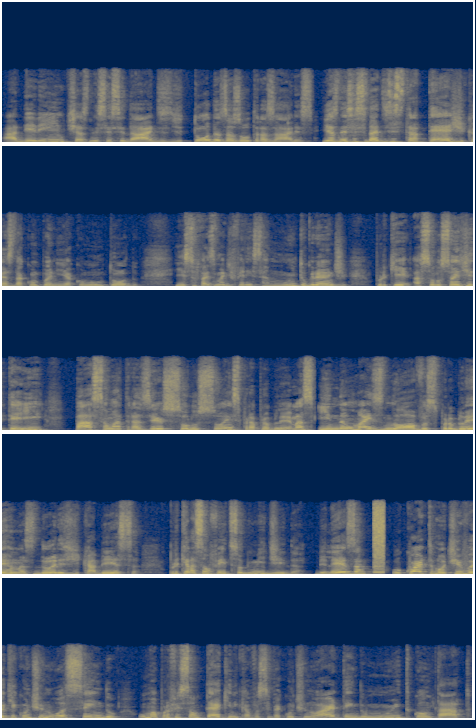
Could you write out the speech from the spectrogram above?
aderente às necessidades de todas as outras áreas e às necessidades estratégicas da companhia como um todo. Isso faz uma diferença muito grande, porque as soluções de TI passam a trazer soluções para problemas e não mais novos problemas, dores de cabeça, porque elas são feitas sob medida, beleza? O quarto motivo é que continua sendo uma profissão técnica, você vai continuar tendo muito contato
